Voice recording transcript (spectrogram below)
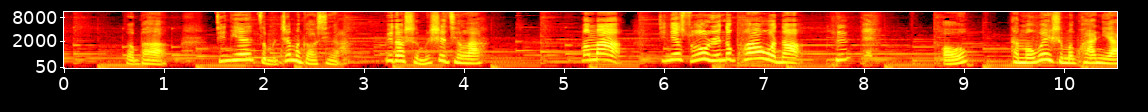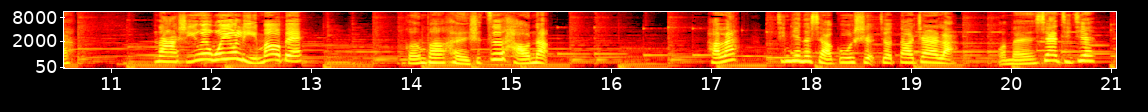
鹏鹏，今天怎么这么高兴啊？遇到什么事情了？”妈妈，今天所有人都夸我呢。哼，哦，他们为什么夸你啊？那是因为我有礼貌呗。鹏鹏很是自豪呢。好啦。今天的小故事就到这儿了，我们下期见。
